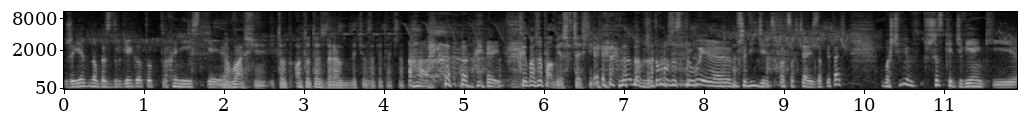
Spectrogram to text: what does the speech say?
że jedno bez drugiego to trochę nie istnieje. No właśnie, i to, o to też zaraz będę cię zapytać. Na. Aha, okej. Chyba, że powiesz wcześniej. No dobrze, to może spróbuję przewidzieć, o co chciałeś zapytać. Właściwie wszystkie dźwięki, e,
